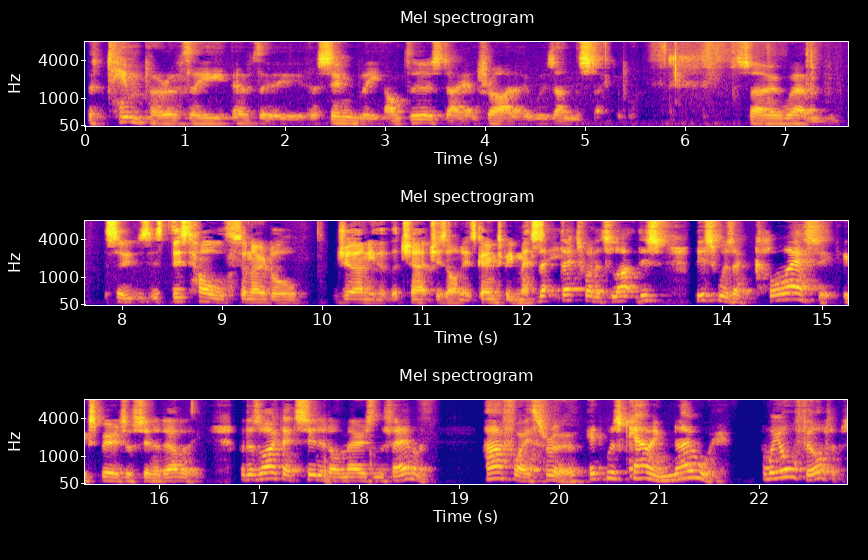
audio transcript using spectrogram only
the temper of the of the assembly on Thursday and Friday was unmistakable. So, um, so this whole synodal journey that the church is on is going to be messy. That, that's what it's like. This this was a classic experience of synodality, but it's like that synod on marriage and the family. Halfway through, it was going nowhere. And we all felt it.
